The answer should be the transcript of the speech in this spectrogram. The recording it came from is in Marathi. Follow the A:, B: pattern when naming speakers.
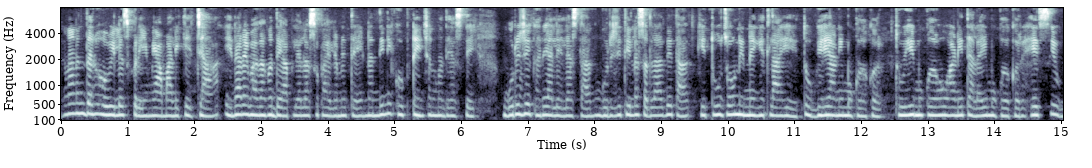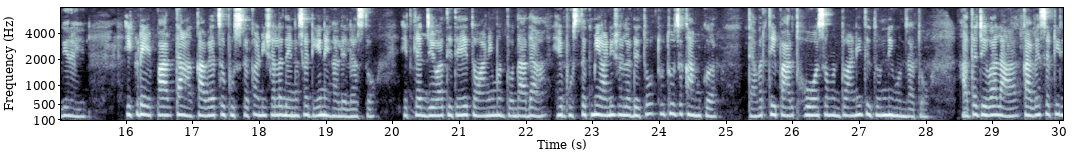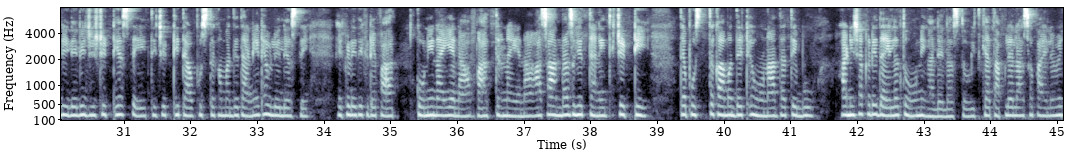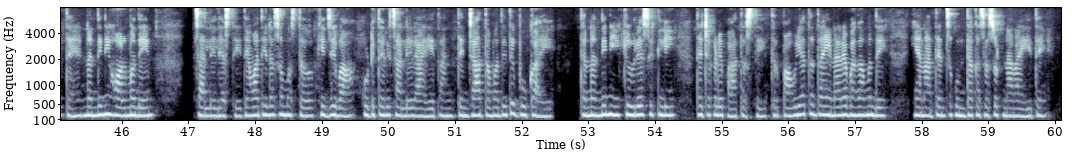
A: लग्नानंतर होईलच प्रेम या मालिकेच्या. येणाऱ्या भागामध्ये आपल्याला असं पाहायला मिळते नंदिनी खूप टेन्शनमध्ये असते. गुरुजी घरी आलेले असतात. गुरुजी तिला सल्ला देतात की तू जो निर्णय घेतला आहे तो घे आणि मोकळं कर. तूही मोकळं हो आणि त्यालाही मोकळं कर. हेच योग्य राहील. इकडे पार्थ हा काव्याचं पुस्तक अनिशाला देण्यासाठी निघालेला असतो. इतक्यात जेव्हा तिथे येतो आणि म्हणतो दादा हे पुस्तक मी अनिशाला देतो. तू तुझं काम कर. त्यावरती पार्थ हो असं म्हणतो आणि तिथून निघून जातो. आता जेव्हाला काव्यासाठी लिहिलेली जी चिठ्ठी असते ती चिठ्ठी त्या पुस्तकामध्ये त्याने ठेवलेली असते. इकडे तिकडे पाहत कोणी नाही आहे ना पाहत तर नाही आहे ना असा अंदाज घेत त्याने ती चिठ्ठी त्या पुस्तकामध्ये ठेवून आता ते बुक अनिशाकडे द्यायला तो निघालेला असतो. इतक्यात आपल्याला असं पाहायला मिळतंय नंदिनी हॉलमध्ये चाललेली असते. तेव्हा तिला समजतं की जेव्हा कुठेतरी चाललेले आहेत आणि त्यांच्या हातामध्ये ते बुक आहे. तर नंदिनी क्युरियसिटली त्याच्याकडे पाहत असते. तर पाहूयात आता येणाऱ्या भागामध्ये या नात्यांचं गुंता कसा सुटणार आहे ते.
